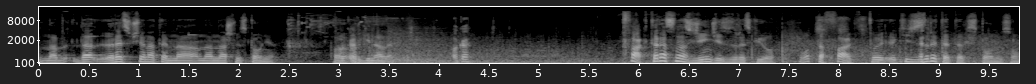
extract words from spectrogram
Na, da, resp się na tym, na, na naszym spawnie. O, Okej. Oryginale. Okej. Fuck, teraz nas gdzie indziej zrespiło. What the fuck? To jakieś zryte te spawny są.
